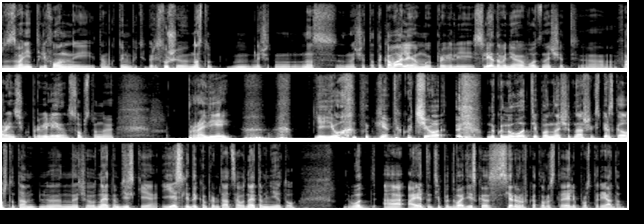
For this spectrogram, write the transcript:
звонит телефон, и там кто-нибудь говорит, слушай, у нас тут, значит, нас, значит, атаковали, мы провели исследование, вот, значит, э, форенсику провели собственную, проверь, ее. Я такой, чё? Он ну вот, типа, значит, наш эксперт сказал, что там, э, значит, вот на этом диске есть следы компрометации, а вот на этом нету. Вот, а, а это, типа, два диска с серверов, которые стояли просто рядом.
